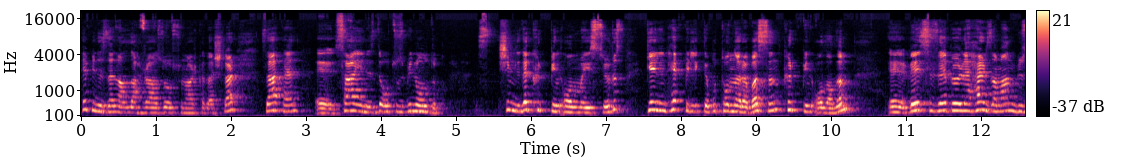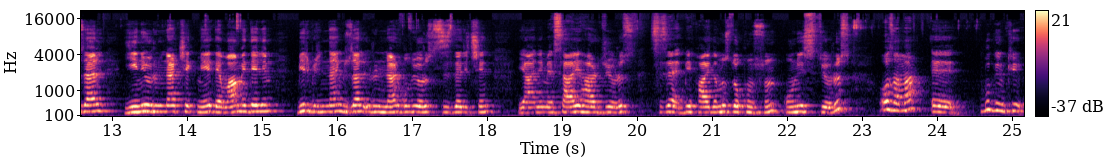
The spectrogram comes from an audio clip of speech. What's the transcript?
Hepinizden Allah razı olsun arkadaşlar. Zaten e, sayenizde 30 bin olduk. Şimdi de 40 bin olmayı istiyoruz. Gelin hep birlikte butonlara basın 40 bin olalım. Ee, ve size böyle her zaman güzel yeni ürünler çekmeye devam edelim. Birbirinden güzel ürünler buluyoruz sizler için. Yani mesai harcıyoruz. Size bir faydamız dokunsun. Onu istiyoruz. O zaman e, bugünkü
